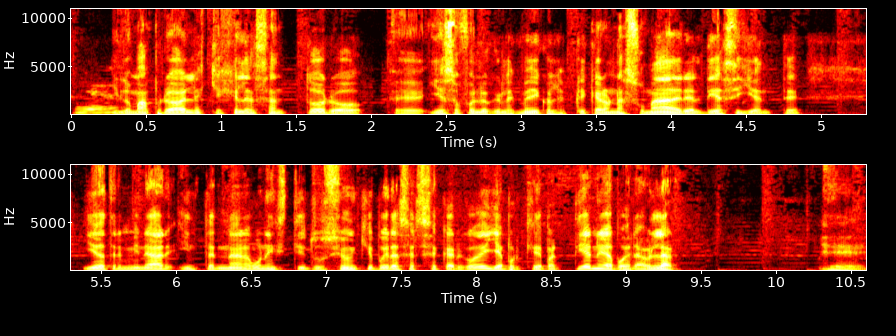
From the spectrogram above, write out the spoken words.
Y lo más probable es que Helen Santoro, eh, y eso fue lo que los médicos le explicaron a su madre al día siguiente, iba a terminar internada en alguna institución que pudiera hacerse cargo de ella, porque de partida no iba a poder hablar. Eh,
